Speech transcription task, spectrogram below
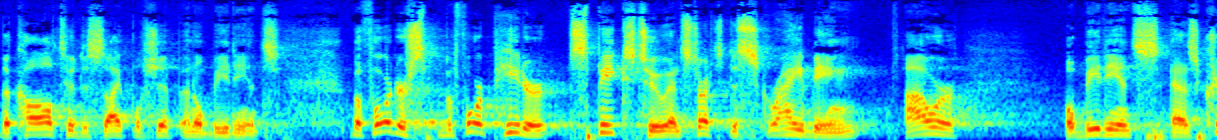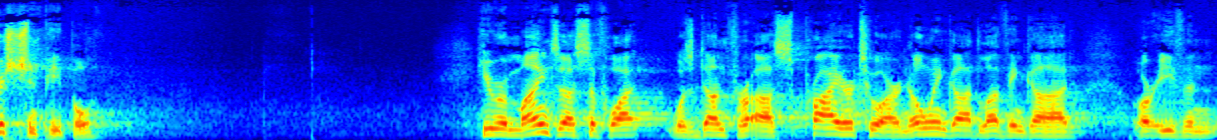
the call to discipleship and obedience. Before, before Peter speaks to and starts describing our obedience as Christian people, he reminds us of what was done for us prior to our knowing God, loving God, or even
